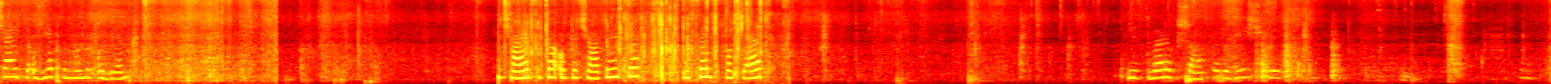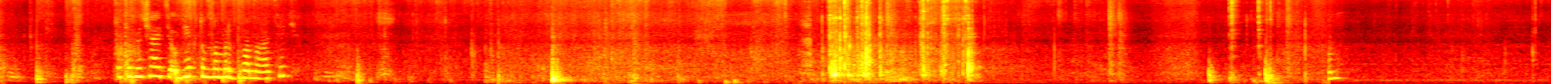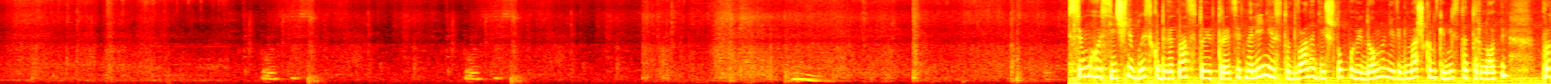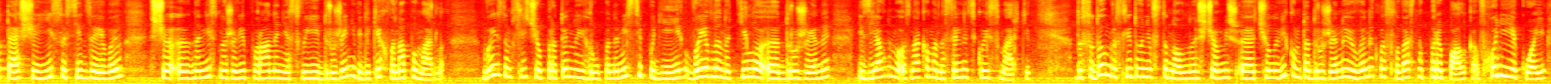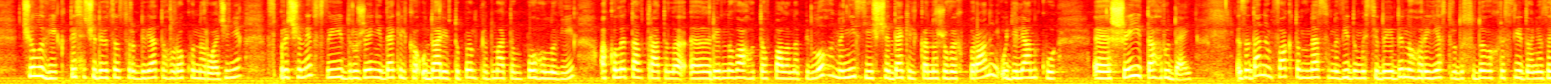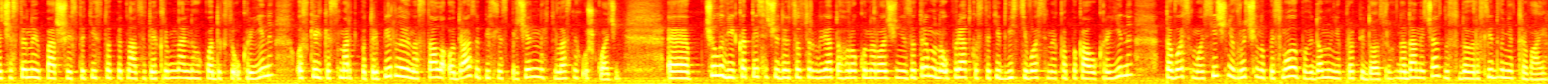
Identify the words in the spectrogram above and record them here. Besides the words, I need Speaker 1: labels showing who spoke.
Speaker 1: позначається об'єктом номер один. Позначається та опечатується у сейф пакет із дверок шафи розміщується. Позначається об'єктом номер 12. Подпись. Подпись.
Speaker 2: 7 січня близько 19.30 на лінію 102 надійшло повідомлення від мешканки міста Тернопіль про те, що її сусід заявив, що е, наніс ножові поранення своїй дружині, від яких вона померла. Виїздом слідчо-оперативної групи на місці події виявлено тіло е, дружини із явними ознаками насильницької смерті. Досудовим розслідуванням встановлено, що між е, чоловіком та дружиною виникла словесна перепалка, в ході якої чоловік 1949 року народження спричинив своїй дружині декілька ударів тупим предметом по голові. А коли та втратила е, рівновагу та впала на підлогу, наніс їй ще декілька ножових поранень у ділянку шиї та грудей. За даним фактом внесено відомості до єдиного реєстру досудових розслідувань за частиною 1 статті 115 Кримінального кодексу України, оскільки смерть потерпілої настала одразу після спричинених тілесних ушкоджень. Е, Чоловіка 1949 року народження затримано у порядку статті 208 КПК України та 8 січня вручено письмове повідомлення про підозру. На даний час досудове розслідування триває.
